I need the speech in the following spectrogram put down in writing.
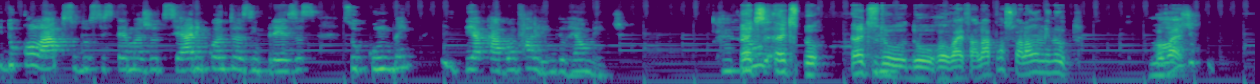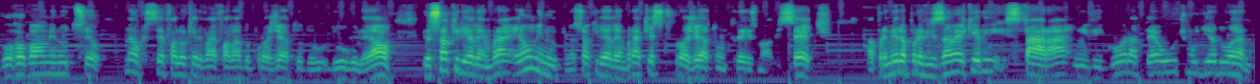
e do colapso do sistema judiciário enquanto as empresas sucumbem e, e acabam falindo realmente. Então, antes, antes, do, antes do, do Rovai falar, posso falar um minuto? Lógico. Rovai, vou roubar um minuto seu. Não, que você falou que ele vai falar do projeto do, do Hugo Leal. Eu só queria lembrar, é um minuto, eu só queria lembrar que esse projeto 1397, a primeira previsão é que ele estará em vigor até o último dia do ano,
